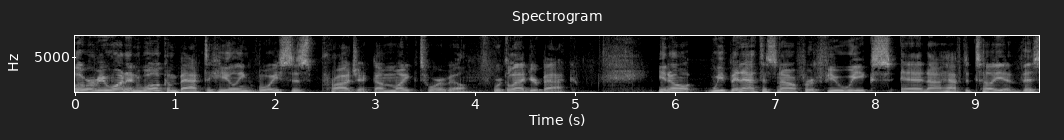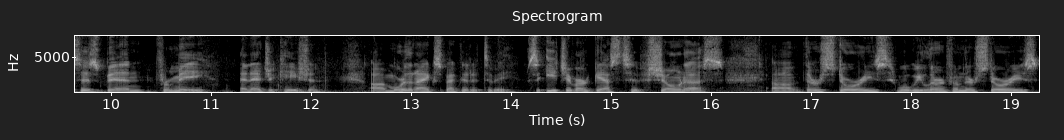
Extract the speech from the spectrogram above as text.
Hello, everyone, and welcome back to Healing Voices Project. I'm Mike Tourville. We're glad you're back. You know, we've been at this now for a few weeks, and I have to tell you, this has been, for me, an education. Uh, more than I expected it to be. So each of our guests have shown us uh, their stories, what we learned from their stories,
